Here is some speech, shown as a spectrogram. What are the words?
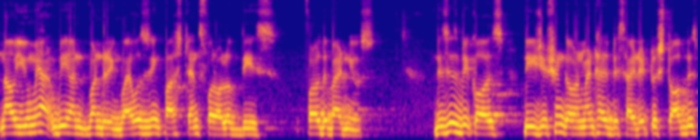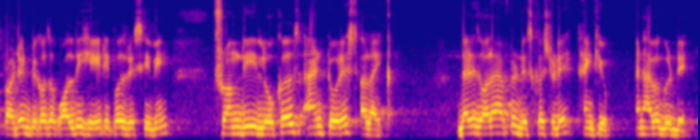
now you may be wondering why I was using past tense for all of these, for all the bad news. This is because the Egyptian government has decided to stop this project because of all the hate it was receiving from the locals and tourists alike. That is all I have to discuss today. Thank you and have a good day.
